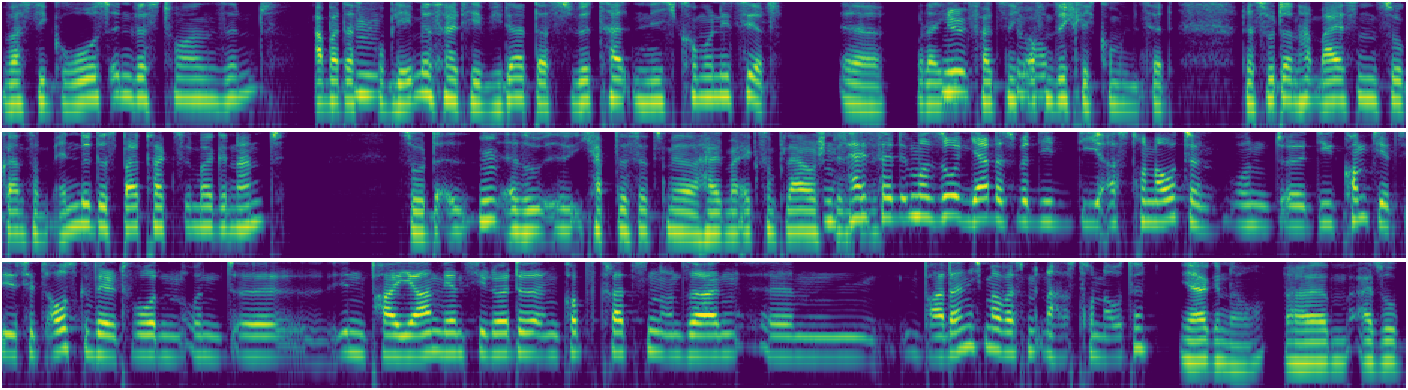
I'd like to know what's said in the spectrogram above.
was die Großinvestoren sind. Aber das Hm. Problem ist halt hier wieder, das wird halt nicht kommuniziert. Äh, oder Nö, jedenfalls nicht überhaupt. offensichtlich kommuniziert. Das wird dann halt meistens so ganz am Ende des Beitrags immer genannt. So, da, also ich habe das jetzt mir halt mal exemplarisch. Das heißt halt immer so, ja, das wird die, die Astronautin und äh, die kommt jetzt, die ist jetzt ausgewählt worden und äh, in ein paar Jahren werden es die Leute an den Kopf kratzen und sagen, ähm, war da nicht mal was mit einer Astronautin? Ja, genau. Ähm, also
